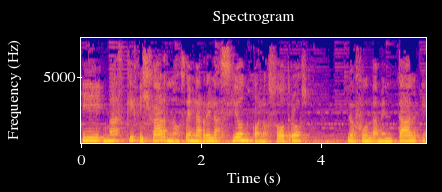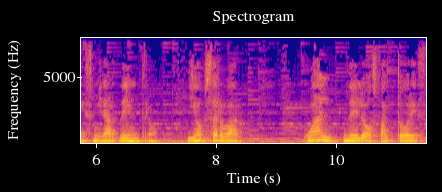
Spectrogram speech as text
Y más que fijarnos en la relación con los otros, lo fundamental es mirar dentro y observar ¿Cuál de los factores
